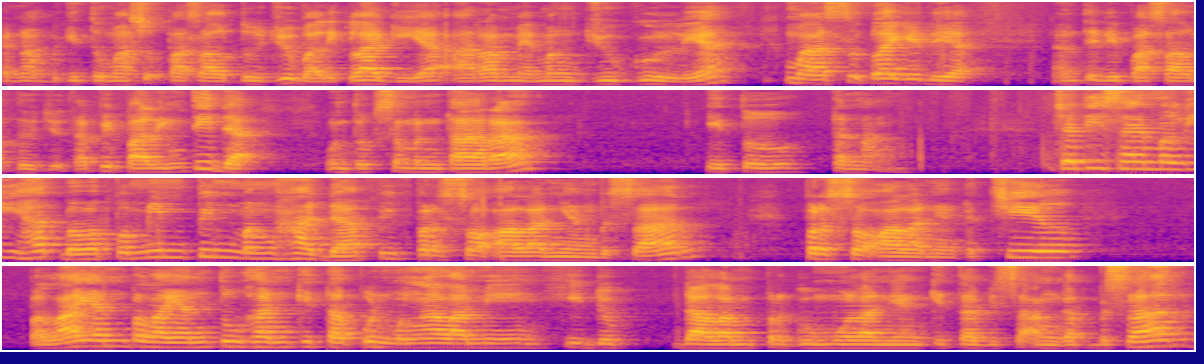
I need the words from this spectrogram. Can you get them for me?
Karena begitu masuk pasal 7 balik lagi ya, Aram memang jugul ya. Masuk lagi dia nanti di pasal 7. Tapi paling tidak untuk sementara itu tenang. Jadi saya melihat bahwa pemimpin menghadapi persoalan yang besar, persoalan yang kecil, pelayan-pelayan Tuhan kita pun mengalami hidup dalam pergumulan yang kita bisa anggap besar,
